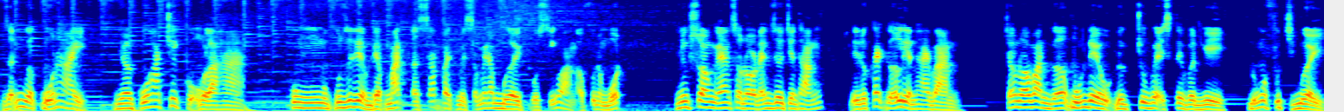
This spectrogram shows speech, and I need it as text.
dẫn ngược 4-2 nhờ cú hat-trick của Olaha cùng một cú dứt điểm đẹp mắt ở sát vạch 16m50 của Sĩ Hoàng ở phút 51. Nhưng Swansea sau đó đánh rơi chiến thắng để được khách gỡ liền hai bàn. Trong đó bàn gỡ 4 đều được trung vệ Steven ghi đúng ở phút 90.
